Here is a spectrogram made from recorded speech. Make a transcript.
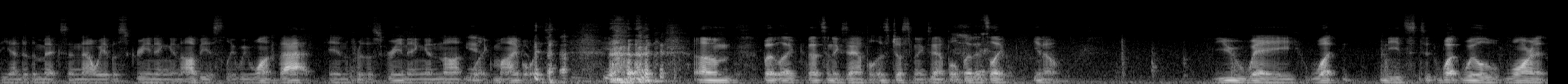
the end of the mix, and now we have a screening, and obviously we want that in for the screening and not Yeah. like my voice. Um, but like that's an example. It's just an example, but it's like you know, you weigh what needs to what will warrant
